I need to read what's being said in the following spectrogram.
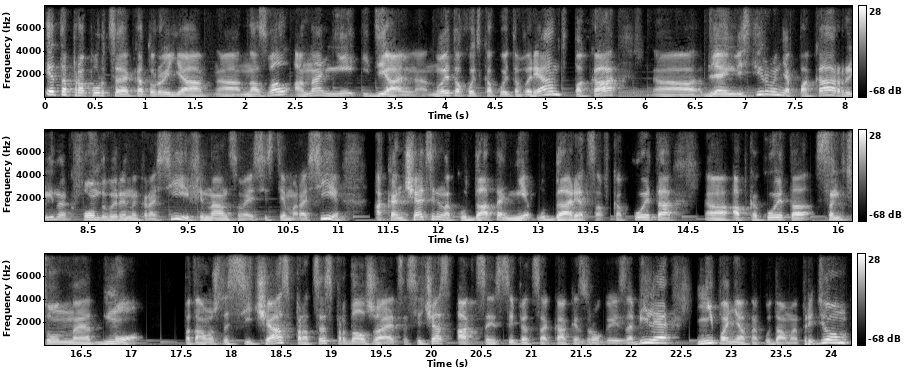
Эта пропорция, которую я а, назвал, она не идеальна, но это хоть какой-то вариант пока а, для инвестирования, пока рынок, фондовый рынок России, финансовая система России окончательно куда-то не ударятся в какое-то, об какое-то санкционное дно потому что сейчас процесс продолжается. Сейчас акции сыпятся как из рога изобилия, непонятно, куда мы придем,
